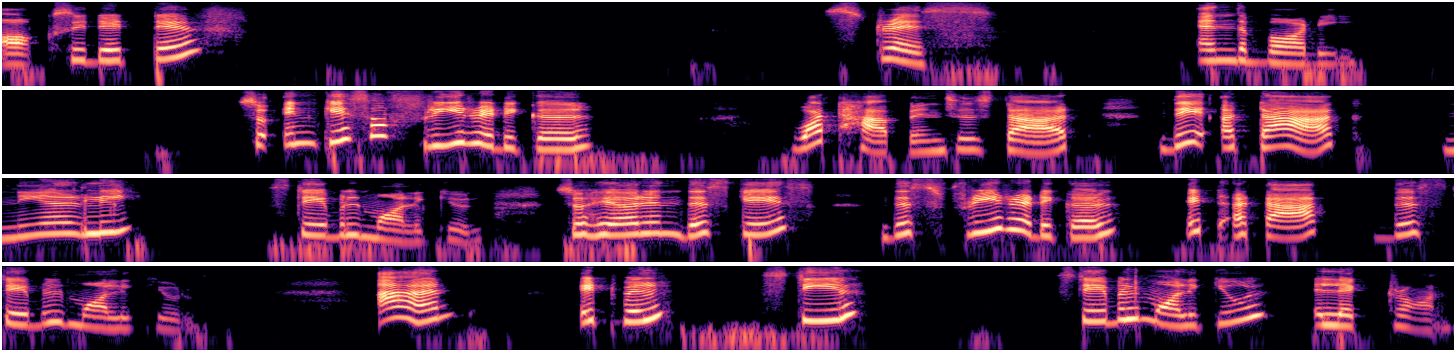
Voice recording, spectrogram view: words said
oxidative stress in the body. So in case of free radical, what happens is that they attack nearly stable molecule. So here in this case, this free radical, it attack this stable molecule and it will steal stable molecule electron.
